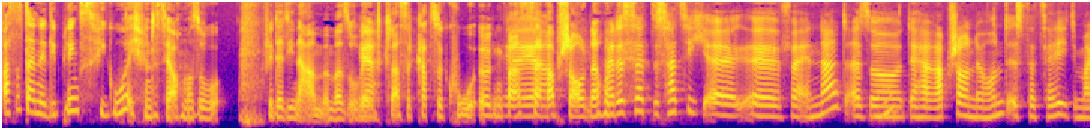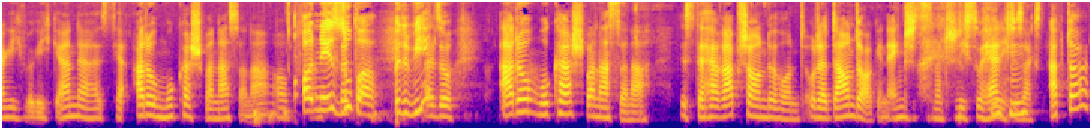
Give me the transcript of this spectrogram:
Was ist deine Lieblingsfigur? Ich finde das ja auch mal so, wieder die Namen immer so Ja. Weltklasse, Katze, Kuh, irgendwas, Ja, ja. herabschauender Ja, Hund. das, hat, das hat sich äh, äh, verändert. Also Mhm. der herabschauende Hund ist tatsächlich, den mag ich wirklich gern. Der heißt ja Adho Mukha Svanasana. Oh nee, super. Bitte wie? Also Adho Mukha Svanasana ist der herabschauende Hund oder Down Dog. In Englisch ist es natürlich so herrlich. Du Mhm. sagst Up Dog,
